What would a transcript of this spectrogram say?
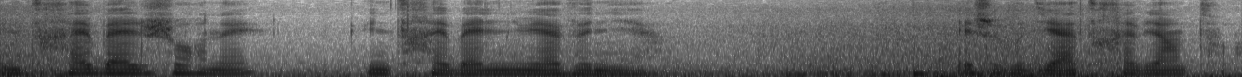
une très belle journée, une très belle nuit à venir. Et je vous dis à très bientôt.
